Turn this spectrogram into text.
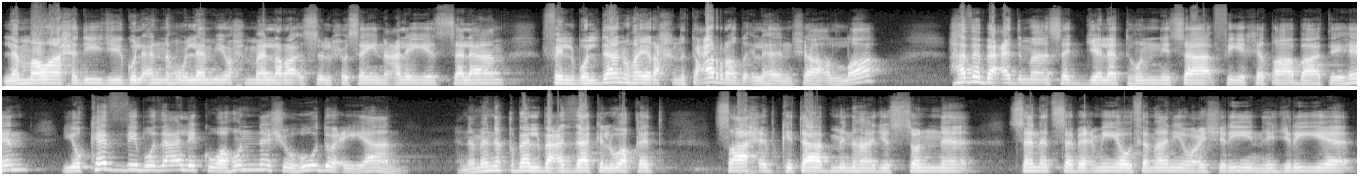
لما واحد يجي يقول أنه لم يحمل رأس الحسين عليه السلام في البلدان وهي راح نتعرض لها إن شاء الله. هذا بعد ما سجلته النساء في خطاباتهن. يكذب ذلك وهن شهود عيان. إحنا ما نقبل بعد ذاك الوقت صاحب كتاب منهاج السنة سنة 728 هجرية.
